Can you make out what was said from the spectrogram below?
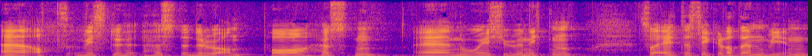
Eh, at hvis du høster druene på høsten eh, nå i 2019, så er det ikke sikkert at den vinen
